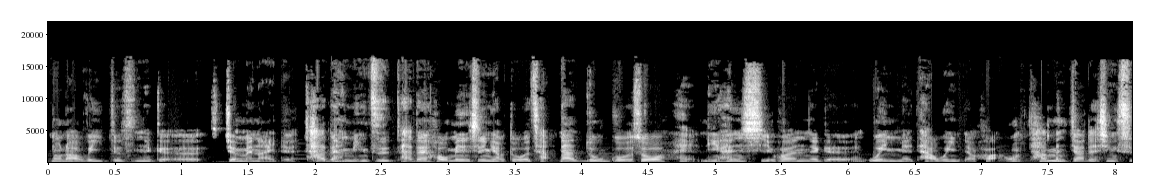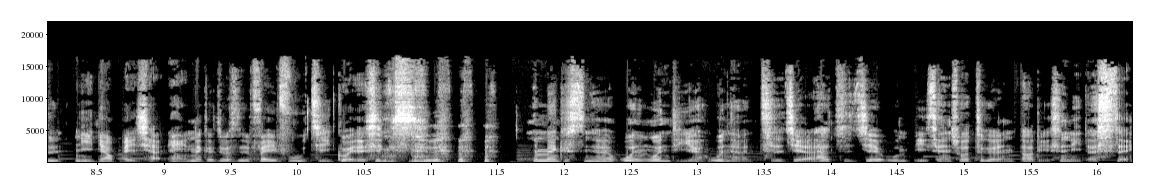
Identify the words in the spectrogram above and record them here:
Norawi，就是那个 Gemini 的，他的名字，他的后面姓有多长？那如果说，嘿，你很喜欢那个 Win Meta Win 的话，哦，他们家的姓氏你一定要背起来，哎，那个就是非富即贵的姓氏。那 Max 呢，问问题也问得很直接啊，他直接问比神说，这个人到底是你的谁？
